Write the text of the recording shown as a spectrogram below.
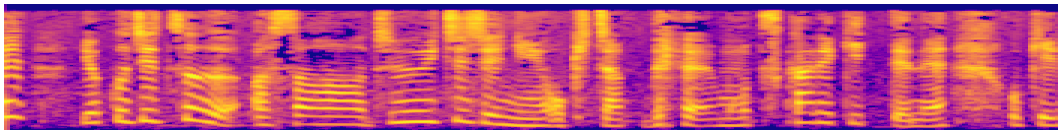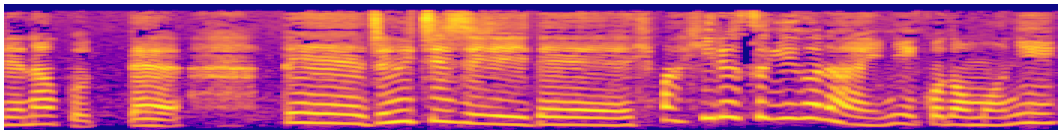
で翌日朝11時に起きちゃって もう疲れ切ってね起きれなくってで11時で、まあ、昼過ぎぐらいに子供に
